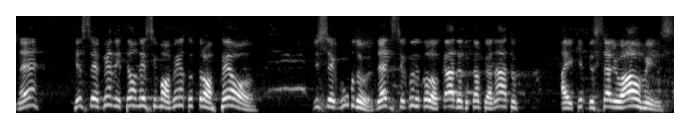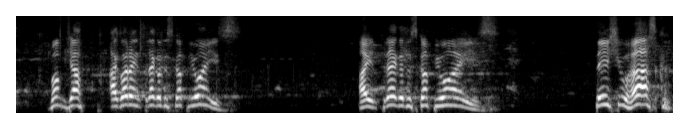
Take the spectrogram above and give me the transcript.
né? Recebendo então nesse momento o troféu de segundo, né? De segundo colocado do campeonato, a equipe do Célio Alves. Vamos já agora a entrega dos campeões. A entrega dos campeões. Tem churrasco.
